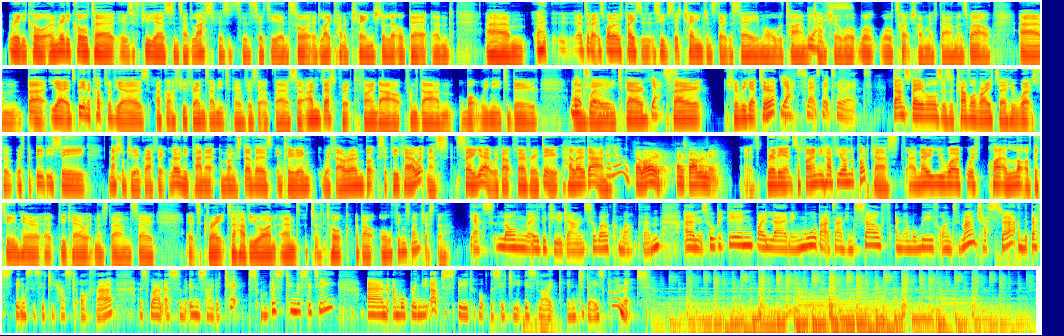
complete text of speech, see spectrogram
Really cool and really cool to it was a few years since i'd last visited the city and saw it had like kind of changed a little bit and um i don't know it's one of those places it seems to change and stay the same all the time which i'm sure we'll, we'll we'll touch on with dan as well. Um but yeah it's been a couple of years. I've got a few friends i need to go and visit up there so i'm desperate to find out from dan what we need to do Me and where we need to go. Yes. so should we get to it? Yes, let's get to it. Dan Stables is a travel writer who works for, with the BBC, National Geographic, Lonely Planet, amongst others, including with our own books at DK Eyewitness. So, yeah, without further ado, hello, Dan. Hello. Hello, thanks for having me. It's brilliant to finally have you on the podcast. I know you work with quite a lot of the team here at DK Eyewitness, Dan. So, it's great to have you on and to talk about all things Manchester. Yes, long overdue, Dan. So welcome, welcome. Um, so we'll begin by learning more about Dan himself, and then we'll move on to Manchester and the best things the city has to offer, as well as some insider tips on visiting the city. Um, and we'll bring you up to speed with what the city is like in today's climate.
